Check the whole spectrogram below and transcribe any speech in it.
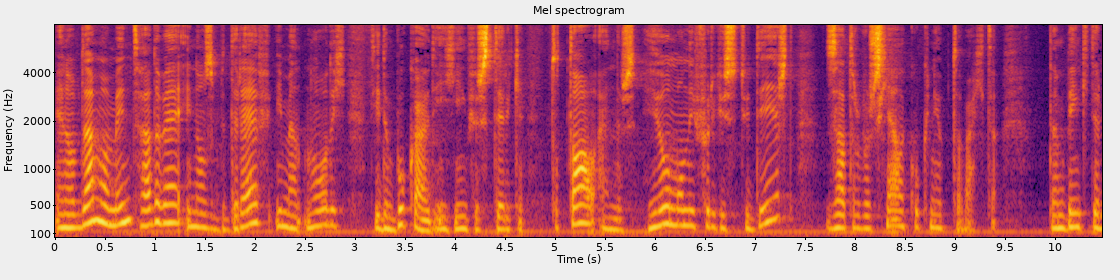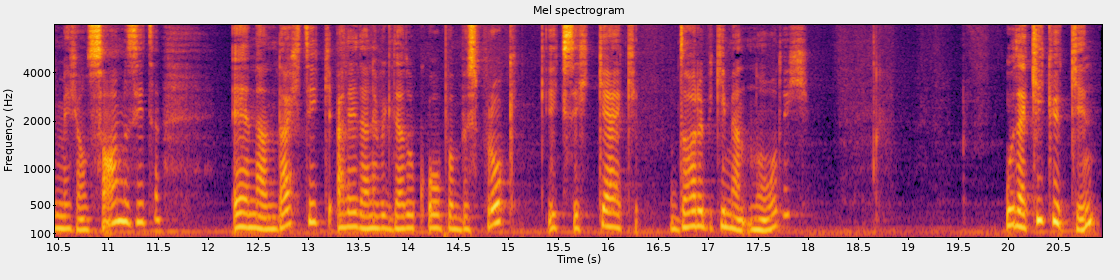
En op dat moment hadden wij in ons bedrijf iemand nodig die de boekhouding ging versterken. Totaal anders. Helemaal niet voor gestudeerd. Zat er waarschijnlijk ook niet op te wachten. Dan ben ik ermee gaan samenzitten. En dan dacht ik, allee, dan heb ik dat ook open besproken. Ik zeg, kijk, daar heb ik iemand nodig. Hoe dat ik u ken,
